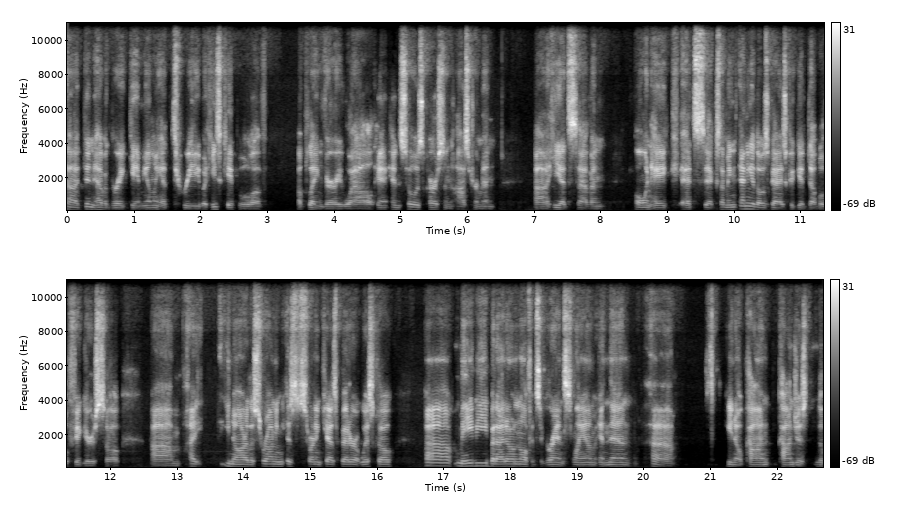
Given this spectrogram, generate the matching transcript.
uh, didn't have a great game. He only had three, but he's capable of, of playing very well. And, and so is Carson Osterman. Uh, he had seven. Owen Hake had six. I mean, any of those guys could get double figures. So, um, I, you know, are the surrounding is the surrounding cast better at Wisco? Uh, maybe, but I don't know if it's a grand slam. And then, uh, you know, Kon Kon just the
